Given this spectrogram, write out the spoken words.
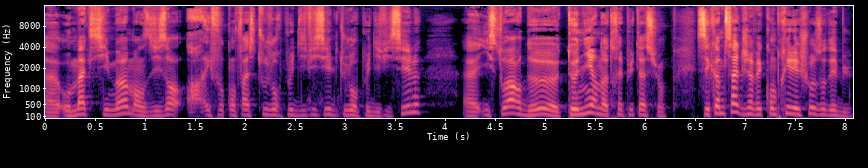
euh, au maximum en se disant, oh, il faut qu'on fasse toujours plus difficile, toujours plus difficile, histoire de tenir notre réputation. C'est comme ça que j'avais compris les choses au début.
